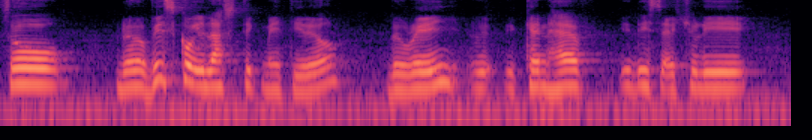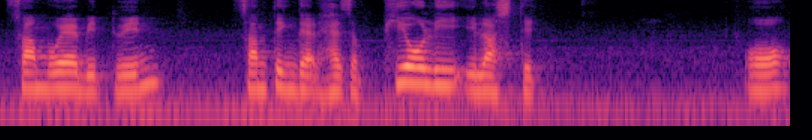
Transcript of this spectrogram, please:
So the viscoelastic material, the range it can have it is actually somewhere between something that has a purely elastic or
